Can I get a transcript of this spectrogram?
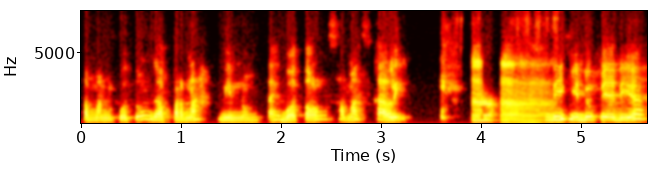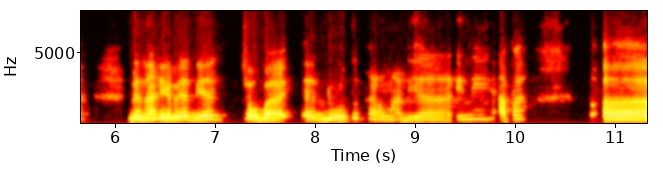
temanku tuh nggak pernah minum teh botol sama sekali Mm-mm. di hidupnya dia. Dan akhirnya dia coba, eh dulu tuh karena dia ini apa, eh,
